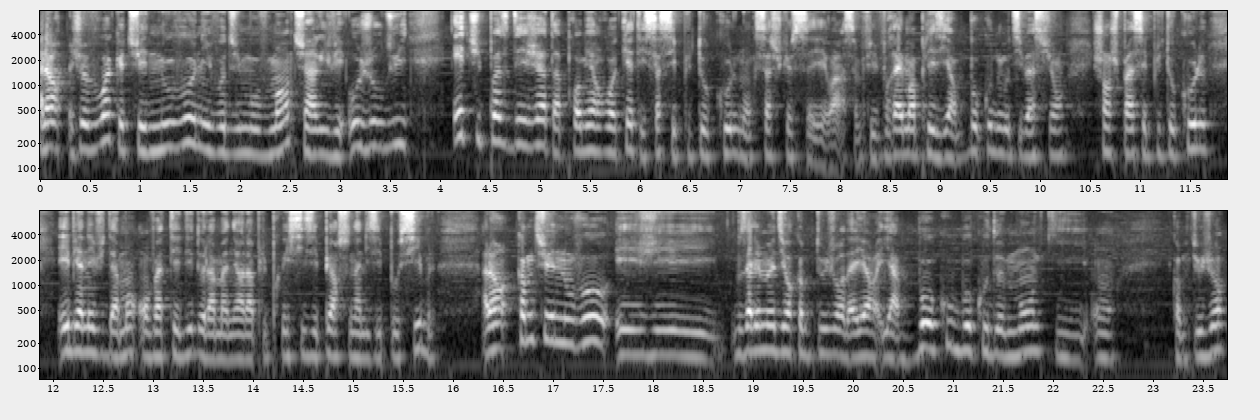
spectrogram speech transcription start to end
alors, je vois que tu es nouveau au niveau du mouvement, tu es arrivé aujourd'hui et tu poses déjà ta première requête et ça c'est plutôt cool. Donc sache que c'est voilà, ça me fait vraiment plaisir, beaucoup de motivation. Change pas, c'est plutôt cool et bien évidemment, on va t'aider de la manière la plus précise et personnalisée possible. Alors, comme tu es nouveau et j'ai vous allez me dire comme toujours d'ailleurs, il y a beaucoup beaucoup de monde qui ont comme toujours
